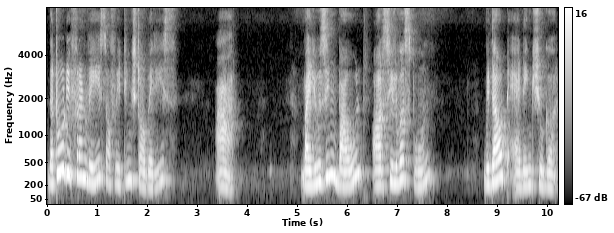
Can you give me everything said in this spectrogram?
the two different ways of eating strawberries are by using bowl or silver spoon without adding sugar,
